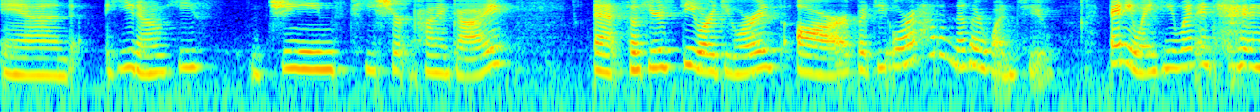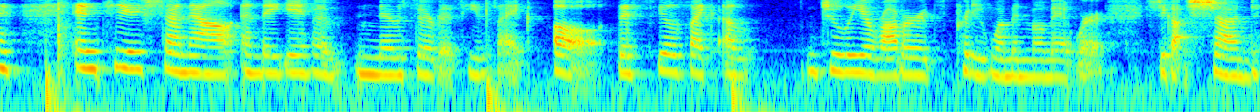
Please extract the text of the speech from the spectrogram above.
and, you know, he's jeans, t-shirt kind of guy. And so here's Dior. Dior is R, but Dior had another one too. Anyway, he went into into Chanel and they gave him no service. He was like, "Oh, this feels like a Julia Roberts Pretty Woman moment where she got shunned.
